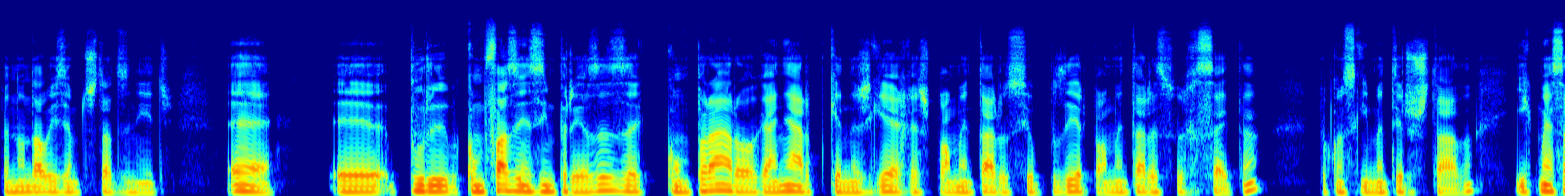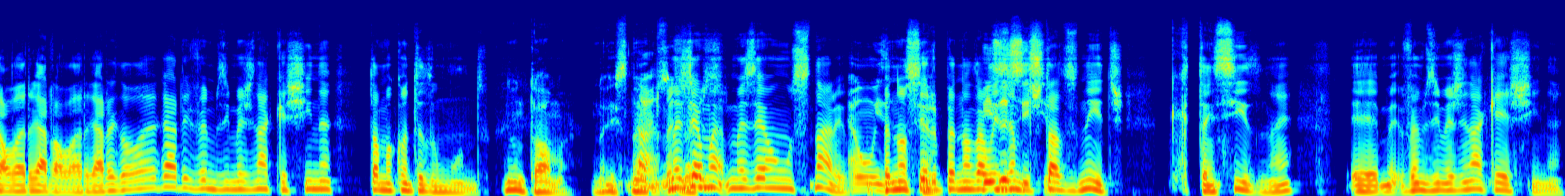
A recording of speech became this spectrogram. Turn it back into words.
para não dar o exemplo dos Estados Unidos, a, a, por, como fazem as empresas, a comprar ou a ganhar pequenas guerras para aumentar o seu poder, para aumentar a sua receita, para conseguir manter o Estado, e começa a alargar, a alargar, a alargar, e vamos imaginar que a China toma conta do mundo. Não toma. Não, isso não é Ah, Mas, possível. é, uma- mas é um cenário, É um para, não ser, sim. para não dar o exemplo dos. Estados Unidos, que tem sido, não é? Eh, vamos imaginar que é a China.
